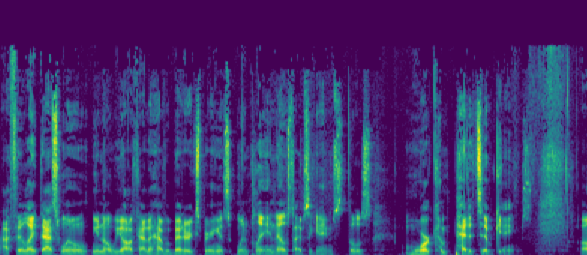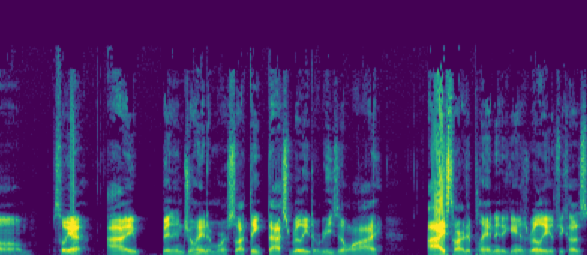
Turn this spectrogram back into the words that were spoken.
I feel like that's when, you know, we all kind of have a better experience when playing those types of games, those more competitive games. Um so yeah, I've been enjoying it more. So I think that's really the reason why I started playing it again. Is really is because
